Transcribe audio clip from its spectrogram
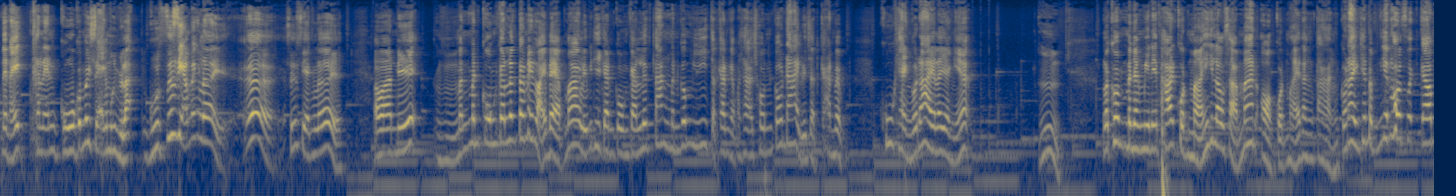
ไหนๆคะแนนกูก็ไม่แซงมึงอยู่ละ กูซื้อเสียงแม่งเลย เออ ซื้อเสียงเลยประมาณนี้มันมันโกงการเลือกตั้งได้หลายแบบมากเลยวิธีการโกงการเลือกตั้ง มันก็มีจัดการกับประชาชนก็ได้หรือจัดการแบบคู่แข่งก็ได้อะไรอย่างเงี้ย อืม แล้วก็มันยังมีใน part กฎหมายที่เราสามารถออกกฎหมายต่างๆ ก็ได้เช่นแบบเงียโทษกรรม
